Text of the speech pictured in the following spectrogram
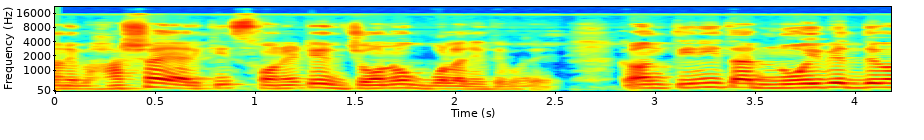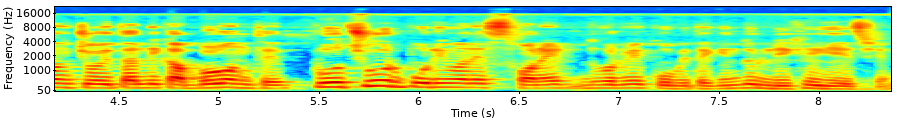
মানে ভাষায় আর কি সনেটের জনক বলা যেতে পারে। কারণ তিনি তার নৈবেদ্য এবং চৈতালি কাব্যগ্রন্থে প্রচুর পরিমাণে সনেট ধর্মী কবিতা কিন্তু লিখে গিয়েছেন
